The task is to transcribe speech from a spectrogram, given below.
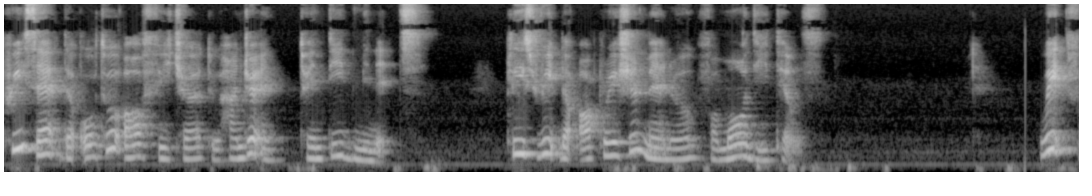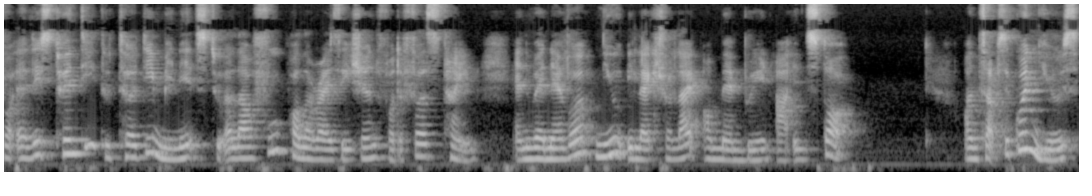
Preset the auto off feature to 120 minutes. Please read the operation manual for more details. Wait for at least 20 to 30 minutes to allow full polarization for the first time and whenever new electrolyte or membrane are installed. On subsequent use,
